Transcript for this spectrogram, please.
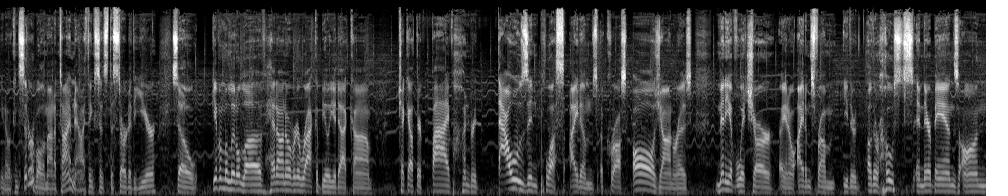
you know, a considerable amount of time now. I think since the start of the year. So give them a little love. Head on over to rockabilia.com. Check out their 500,000 plus items across all genres, many of which are, you know, items from either other hosts and their bands on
